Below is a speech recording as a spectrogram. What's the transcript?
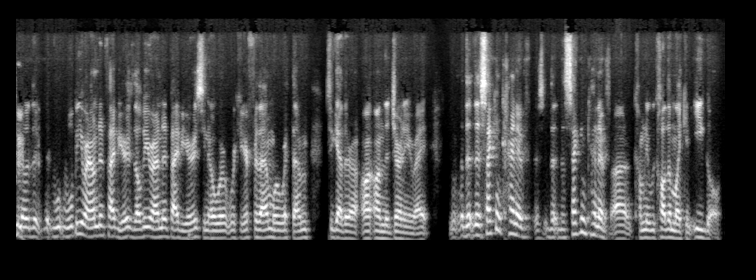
know, the, the, we'll be around in five years. They'll be around in five years. You know, we're we're here for them. We're with them together on, on the journey, right? The, the second kind of the, the second kind of uh, company we call them like an eagle,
